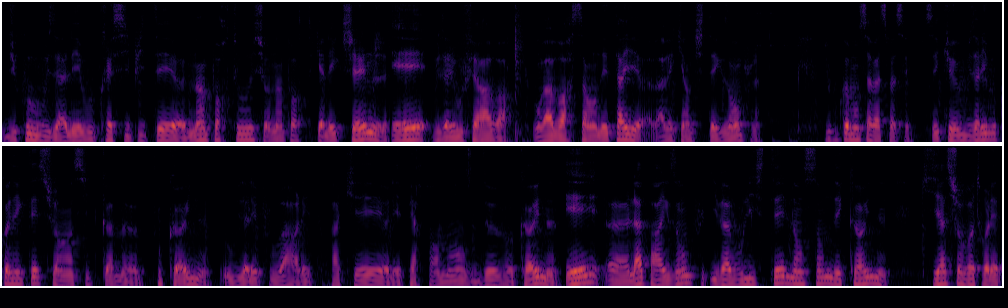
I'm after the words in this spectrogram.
du coup vous allez vous précipiter euh, n'importe où sur n'importe quel exchange et vous allez vous faire avoir on va voir ça en détail avec un petit exemple du coup, comment ça va se passer? C'est que vous allez vous connecter sur un site comme euh, où vous allez pouvoir aller traquer les performances de vos coins. Et là, par exemple, il va vous lister l'ensemble des coins qu'il y a sur votre wallet.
